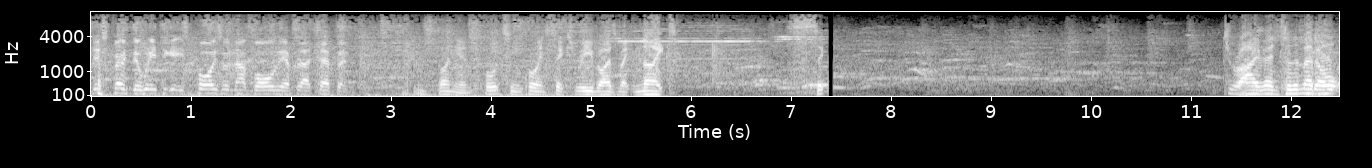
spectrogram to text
Just found the way to get his paws on that ball there for that tip in. Bunyan, 14.6 rebounds. McKnight. Six. Drive into the middle.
